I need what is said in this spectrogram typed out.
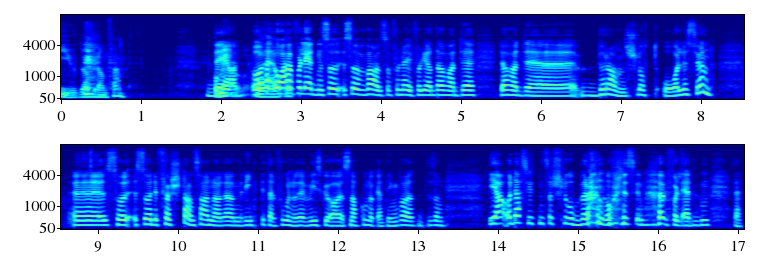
iuga Brann-fan. Det, og, og, her forleden så, så, var han så fornøyd, fordi da hadde, da hadde Brann slått Ålesund. Eh, så, så, det første han sa når han ringte i telefonen og vi skulle snakke om noen ting, var sånn Ja, og dessuten så slo Brann Ålesund her forleden. Så,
